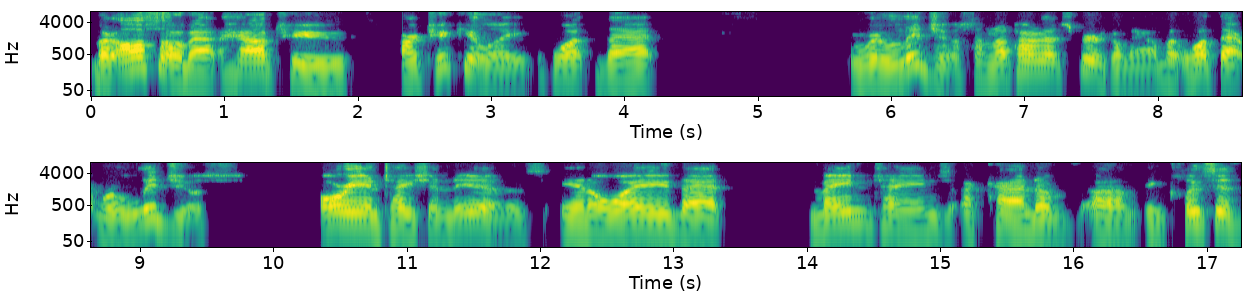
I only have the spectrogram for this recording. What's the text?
but also about how to articulate what that religious, I'm not talking about spiritual now, but what that religious orientation is in a way that maintains a kind of um, inclusive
